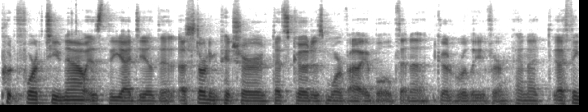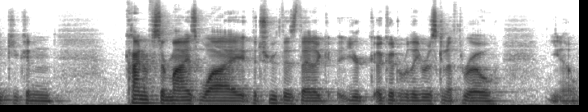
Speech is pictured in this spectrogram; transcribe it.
put forth to you now is the idea that a starting pitcher that's good is more valuable than a good reliever, and I, I think you can kind of surmise why. The truth is that a, a good reliever is going to throw you know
